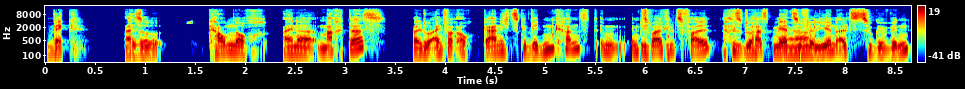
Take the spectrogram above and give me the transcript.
weg. Also kaum noch einer macht das, weil du einfach auch gar nichts gewinnen kannst im, im Zweifelsfall. Also du hast mehr Ja. zu verlieren als zu gewinnen.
